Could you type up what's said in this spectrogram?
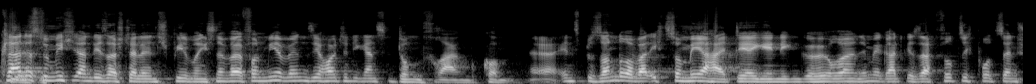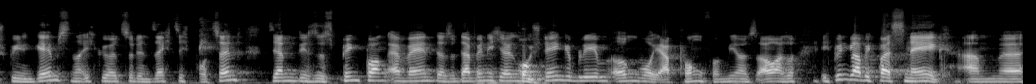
klar, dass du mich an dieser Stelle ins Spiel bringst, ne? weil von mir werden sie heute die ganzen dummen Fragen bekommen. Äh, insbesondere, weil ich zur Mehrheit derjenigen gehöre. Sie haben mir gerade gesagt, 40 Prozent spielen Games. Ne? Ich gehöre zu den 60 Prozent. Sie haben dieses Ping-Pong erwähnt. Also da bin ich irgendwo Pong. stehen geblieben. Irgendwo, ja, Pong von mir aus auch. Also ich bin, glaube ich, bei Snake am äh,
